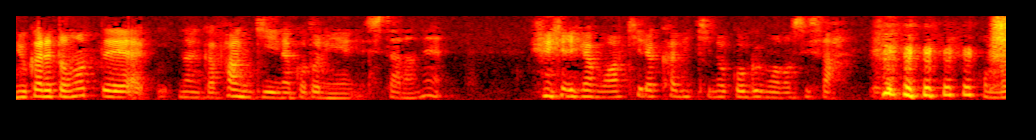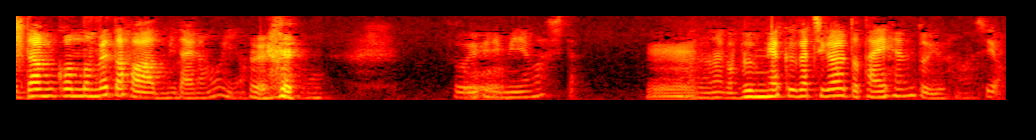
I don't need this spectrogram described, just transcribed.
よかれと思ってなんかファンキーなことにしたらね。いやもう明らかにキノコ雲の示唆 ほんま弾痕のメタファーみたいなもんよ。はい。うん。そういうふうに見えました、うん。なんか文脈が違うと大変という話よ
